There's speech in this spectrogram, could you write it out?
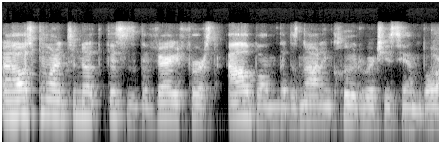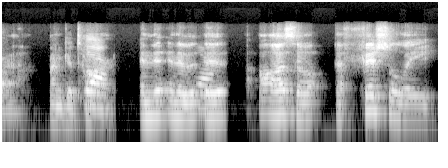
I also wanted to note that this is the very first album that does not include Richie Sambora on guitar. And, the, and the, Yeah. it also officially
